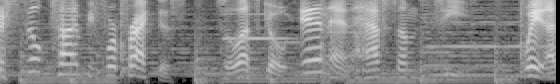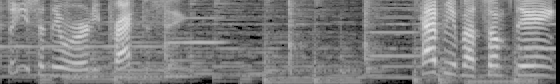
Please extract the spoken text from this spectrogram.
There's still time before practice, so let's go in and have some tea. Wait, I thought you said they were already practicing. Happy about something,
